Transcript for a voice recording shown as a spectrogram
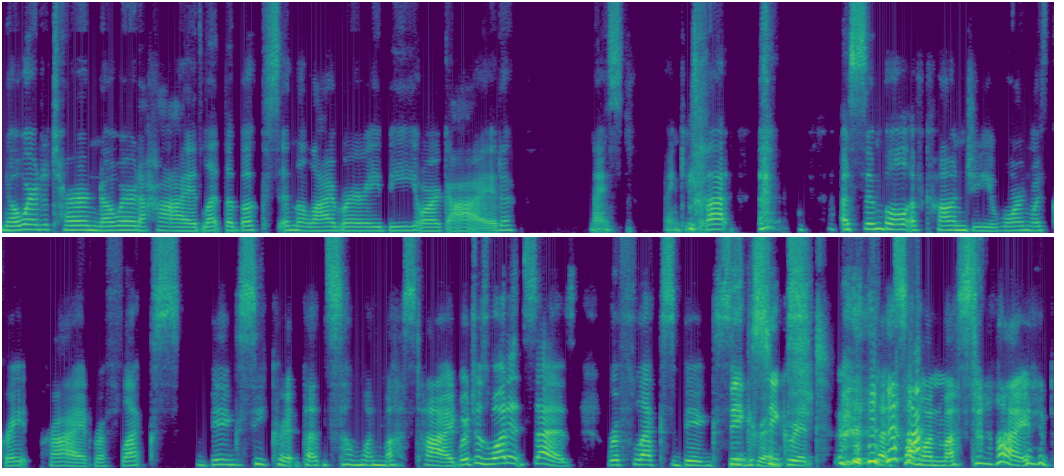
nowhere to turn, nowhere to hide. Let the books in the library be your guide. Nice. Thank you for that. A symbol of kanji worn with great pride reflects big secret that someone must hide, which is what it says. Reflects big secret. Big secret. that someone must hide.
